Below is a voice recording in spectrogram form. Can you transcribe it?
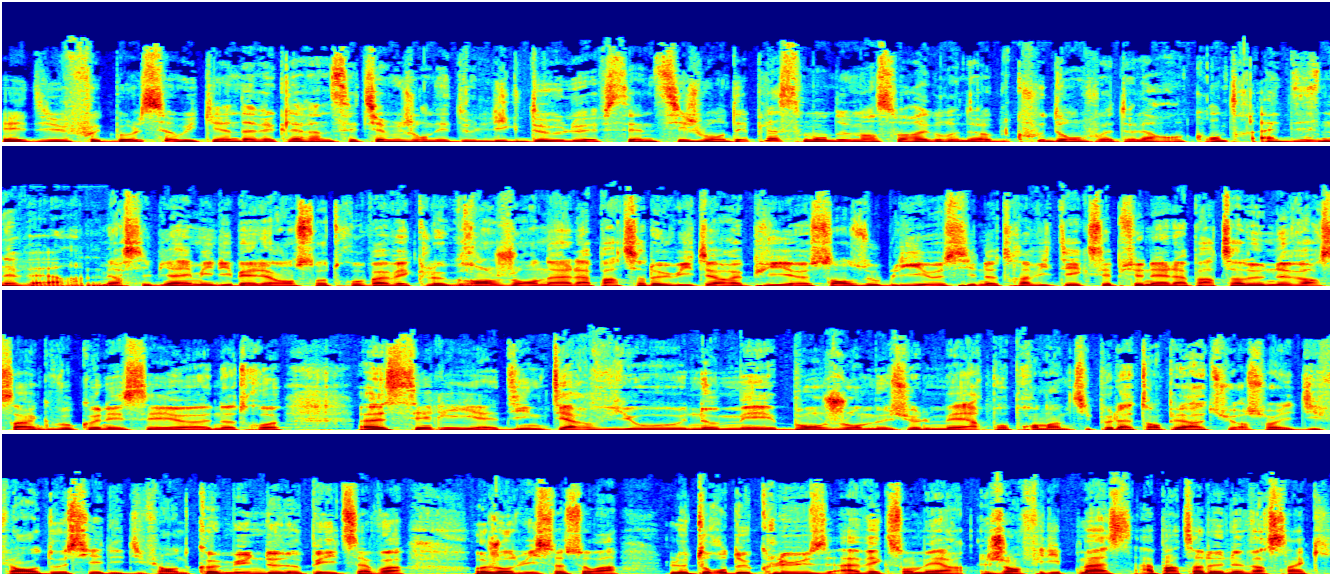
Et du football ce week-end avec la 27e journée de Ligue 2. Le FCNC joue en déplacement demain soir à Grenoble. Coup d'envoi de la rencontre à 19h. Merci bien Émilie Bellet. On se retrouve avec le grand journal à partir de 8h et puis euh, sans oublier aussi notre invité exceptionnel à partir de 9h05. Vous connaissez euh, notre euh, série d'interviews nommée Bonjour Monsieur le maire pour prendre un petit peu la température sur les différents dossiers des différentes communes de nos pays de Savoie. Aujourd'hui, ce sera le tour de Cluse avec son maire Jean-Philippe Masse à partir de 9h05.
